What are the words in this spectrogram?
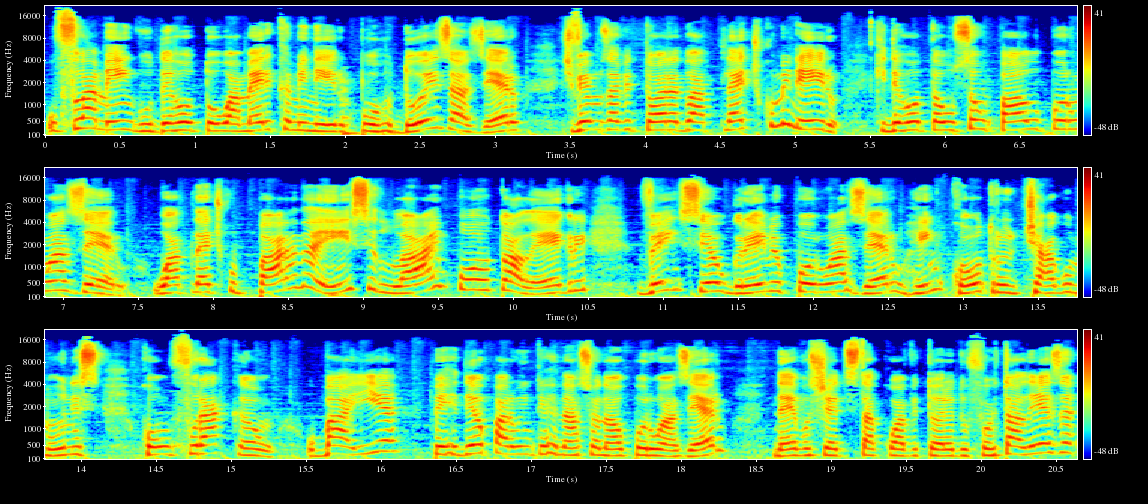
O Flamengo derrotou o América Mineiro por 2 a 0. Tivemos a vitória do Atlético Mineiro, que derrotou o São Paulo por 1 a 0. O Atlético Paranaense lá em Porto Alegre venceu o Grêmio por 1 a 0. Reencontro do Thiago Nunes com o Furacão. O Bahia perdeu para o Internacional por 1 a 0, né? Você já destacou a vitória do Fortaleza.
